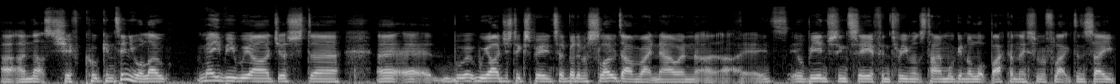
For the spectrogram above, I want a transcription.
uh, and that shift could continue. Although maybe we are just uh, uh, uh we are just experiencing a bit of a slowdown right now, and uh, it'll be interesting to see if in three months' time we're going to look back on this and reflect and say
